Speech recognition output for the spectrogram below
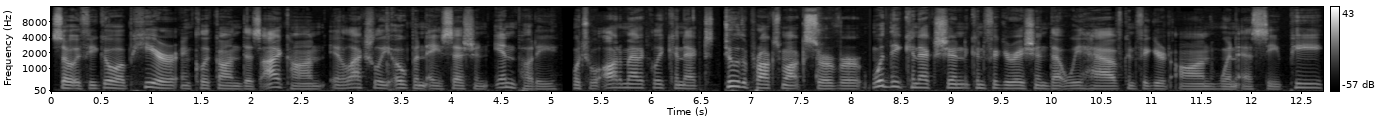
So if you go up here and click on this icon, it'll actually open a session in PuTTY, which will automatically connect to the Proxmox server with the connection configuration that we have configured on WinSCP,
